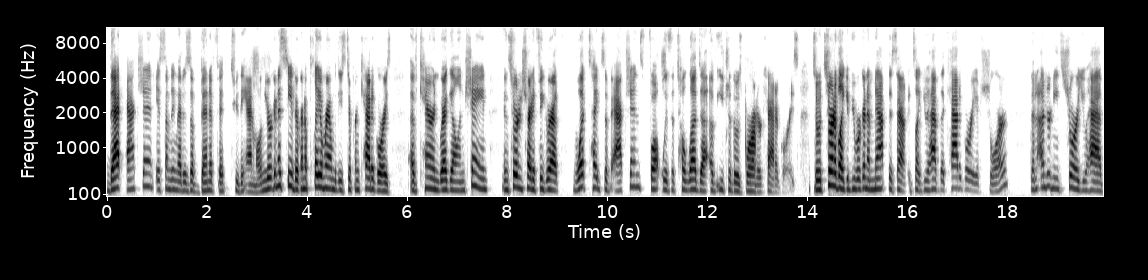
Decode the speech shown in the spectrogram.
that action is something that is of benefit to the animal and you're going to see they're going to play around with these different categories of keren regel and shen and sort of try to figure out what types of actions fall with the tolada of each of those broader categories. So it's sort of like if you were going to map this out it's like you have the category of shor then underneath shor you have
